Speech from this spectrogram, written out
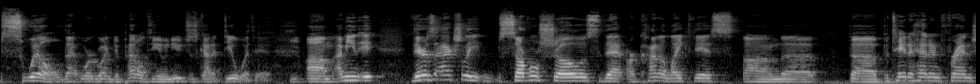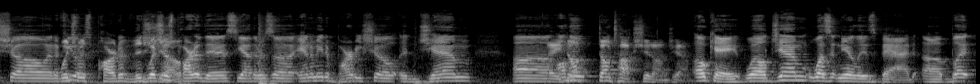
swill that we're going to peddle to you, and you just got to deal with it. Um, I mean, it, there's actually several shows that are kind of like this. Um, the the Potato Head and Friends show, and a Which few- was part of this which show. was part of this. Yeah, there was a animated Barbie show, a Jem. Uh, Hey, although, don't don't talk shit on Jem. okay, well, Jem wasn't nearly as bad, uh, but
